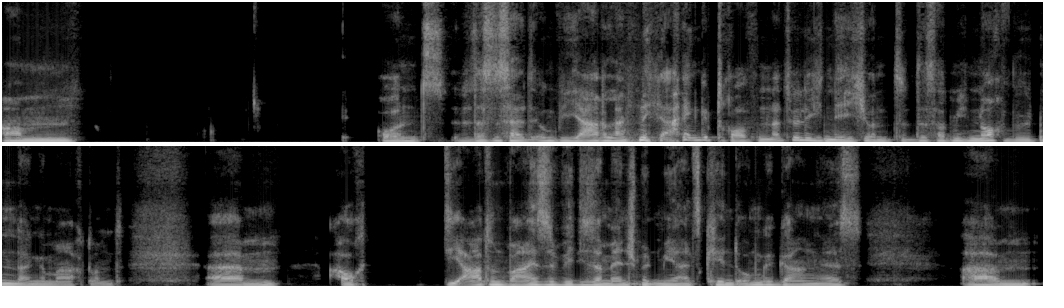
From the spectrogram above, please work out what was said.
Ähm, und das ist halt irgendwie jahrelang nicht eingetroffen, natürlich nicht. Und das hat mich noch wütender gemacht. Und ähm, auch die Art und Weise, wie dieser Mensch mit mir als Kind umgegangen ist, ähm,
